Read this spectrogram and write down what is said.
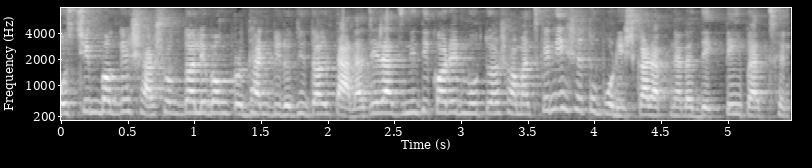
পশ্চিমবঙ্গের শাসক দল এবং প্রধান বিরোধী দল, তারা যে রাজনীতি করেন মতুয়া সমাজকে নিয়ে, সে তো পরিষ্কার আপনারা দেখতেই পাচ্ছেন।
